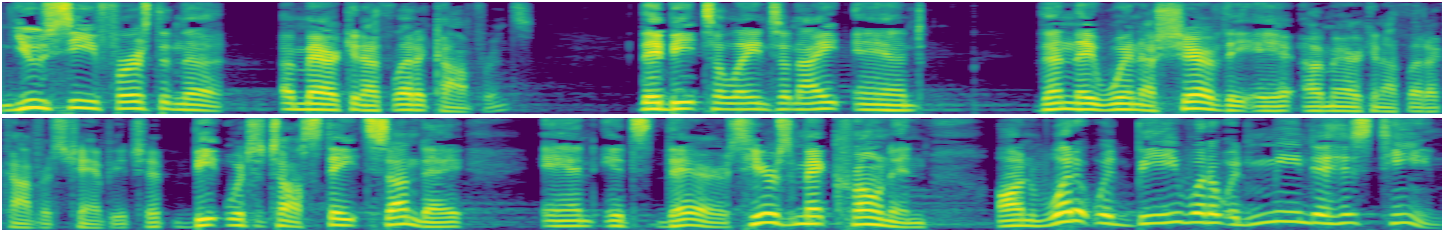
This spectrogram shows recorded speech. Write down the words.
UC first in the American Athletic Conference. They beat Tulane tonight, and then they win a share of the A- American Athletic Conference championship. Beat Wichita State Sunday, and it's theirs. Here's Mick Cronin on what it would be, what it would mean to his team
